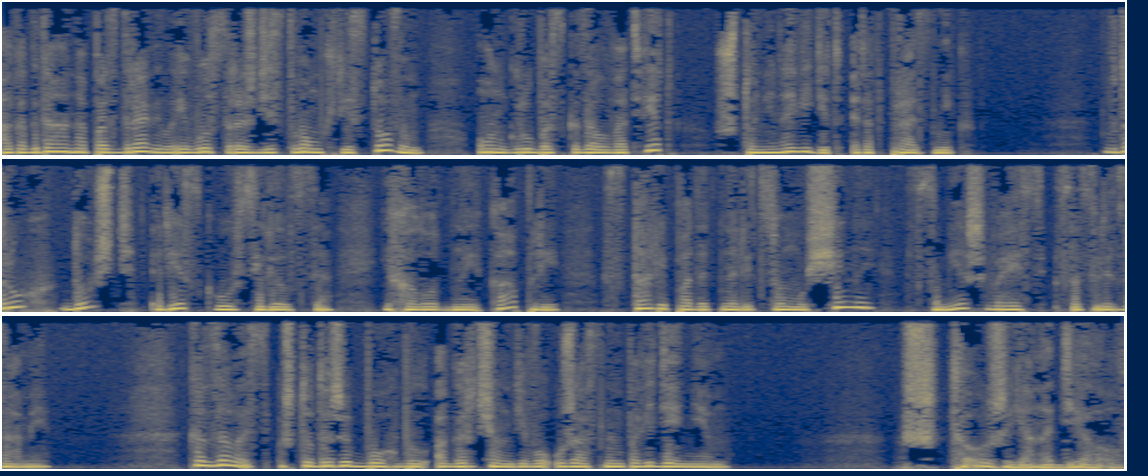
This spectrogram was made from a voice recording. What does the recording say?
А когда она поздравила его с Рождеством Христовым, он грубо сказал в ответ, что ненавидит этот праздник. Вдруг дождь резко усилился, и холодные капли стали падать на лицо мужчины, смешиваясь со слезами. Казалось, что даже Бог был огорчен его ужасным поведением. «Что же я наделал,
